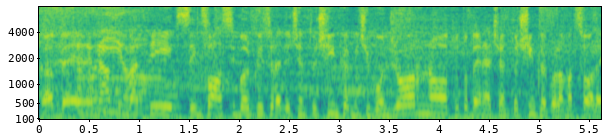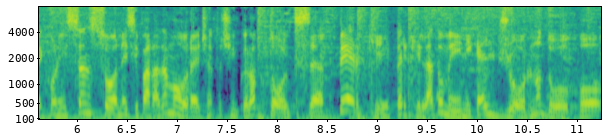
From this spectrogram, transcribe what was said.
Va bene, Nothing. But Tips, Impossible qui su Radio 105, amici buongiorno, tutto bene a 105 con la Mazzola e con il Sansone, si parla d'amore, 105 Love Talks, perché? Perché la domenica è il giorno dopo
